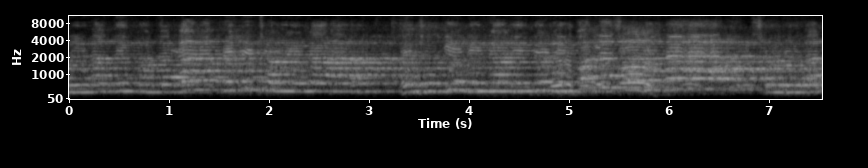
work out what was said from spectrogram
লীলাতে কথা তারা পেতে চলে না। এ যুগে লীলা নিতে বিপদে চলে না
